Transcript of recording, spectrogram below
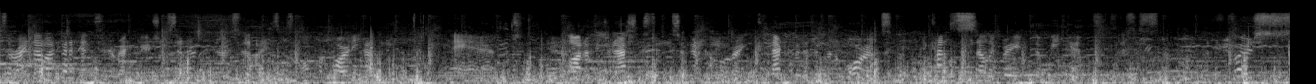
So right now, I'm gonna head to the recreation center. There's the IC's Alpha party happening, and a lot of international students are gonna come over and connect with the different awards and kind of celebrate the weekend. This is the first.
